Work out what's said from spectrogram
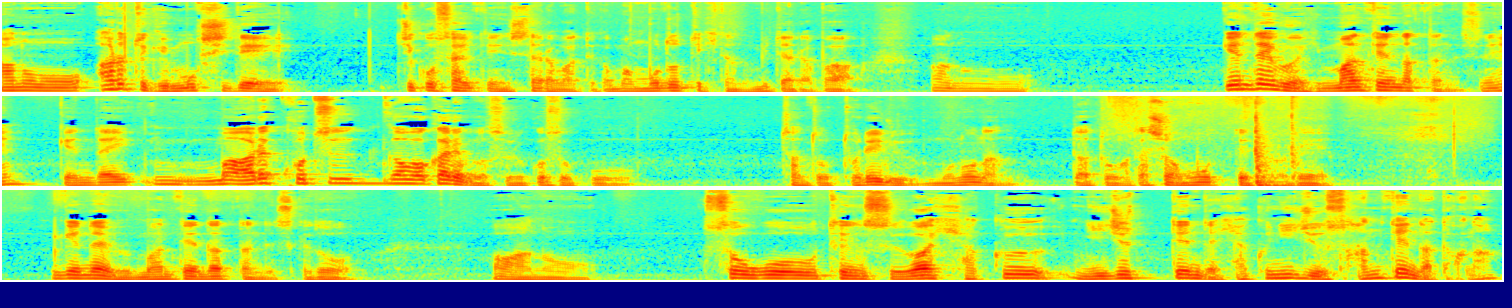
あのある時もしで自己採点したらばっていうか、まあ、戻ってきたの見たらばあの現代文は満点だったんですね現代まああれコツが分かればそれこそこうちゃんと取れるものなんだと私は思ってるので現代文満点だったんですけどあの総合点数は120点だ123点だったかな。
